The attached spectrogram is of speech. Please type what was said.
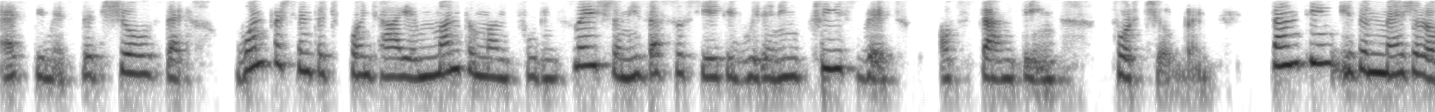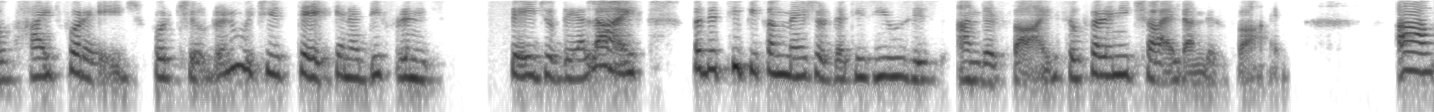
estimates that shows that one percentage point higher month-on-month food inflation is associated with an increased risk of stunting for children. Stunting is a measure of height for age for children, which is taken at different stage of their life, but the typical measure that is used is under five. So for any child under five. Uh,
